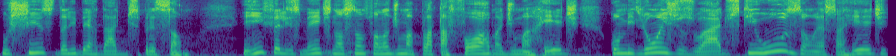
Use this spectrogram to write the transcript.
o X da liberdade de expressão. E, infelizmente, nós estamos falando de uma plataforma, de uma rede com milhões de usuários que usam essa rede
